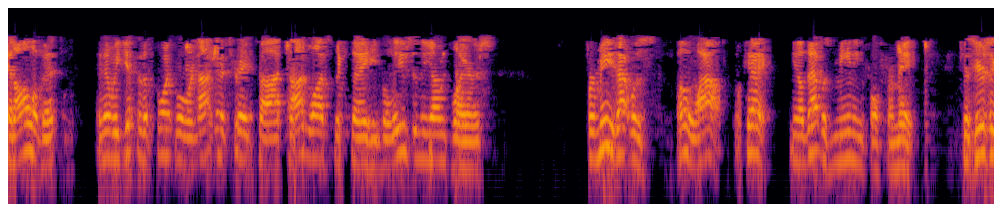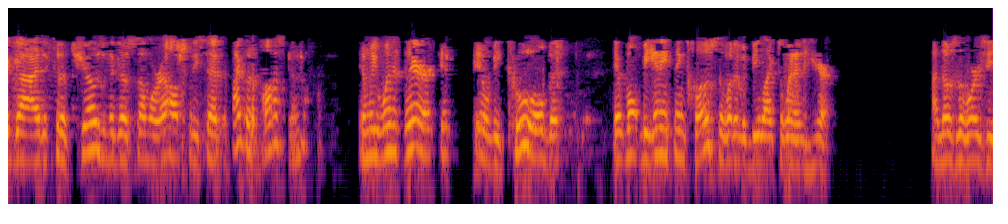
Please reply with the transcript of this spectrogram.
and all of it. And then we get to the point where we're not going to trade Todd. Todd wants to stay. He believes in the young players. For me, that was, oh wow, okay. You know, that was meaningful for me. Because here's a guy that could have chosen to go somewhere else, but he said, if I go to Boston and we win it there, it, it'll be cool, but it won't be anything close to what it would be like to win in here. And those are the words he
